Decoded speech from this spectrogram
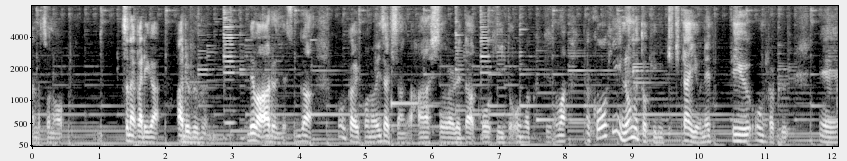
あのそのつながりがある部分。ではあるんですが今回この井崎さんが話しておられたコーヒーと音楽っていうのはコーヒー飲む時に聴きたいよねっていう音楽、え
